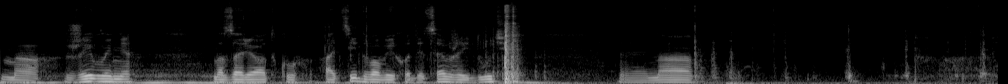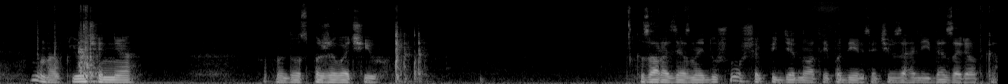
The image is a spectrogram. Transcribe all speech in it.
на живлення, на зарядку, а ці два виходи це вже йдуть е, на, ну, на включення до споживачів. Зараз я знайду шнур, щоб під'єднати і подивимося, чи взагалі йде зарядка.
